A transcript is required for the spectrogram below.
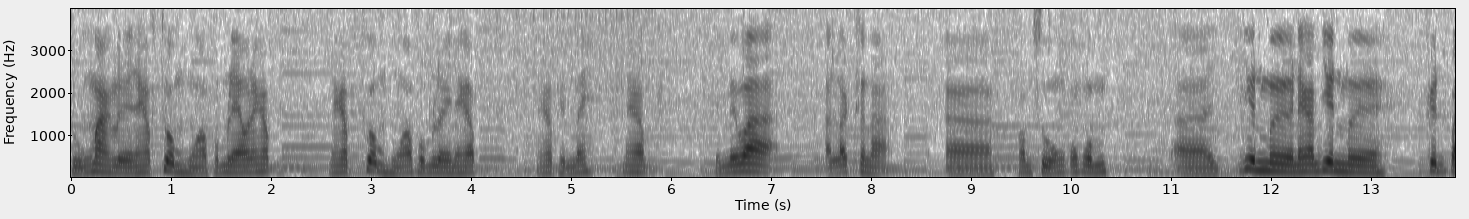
สูงมากเลยนะครับ ท่วมหัวผมแล้วนะครับนะครับ ท่วมหัวผมเลยนะครับนะครับเห็นไหมนะครับ เห็นไหมว่าลักษณะความสูงของผมยื่นมือนะครับยื่นมือขึ้นไป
